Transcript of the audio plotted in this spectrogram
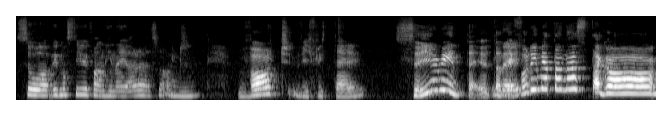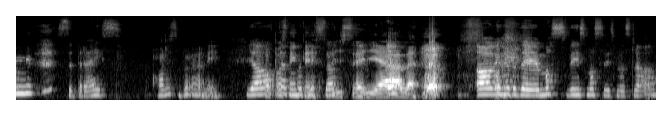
Så vi måste ju fan hinna göra det här snart. Mm. Vart vi flyttar säger vi inte utan Nej. det får ni veta nästa gång. Surprise. Ha det så bra hörni. Ja, Hoppas ni inte fryser ihjäl. Ja, vi hörde det är massvis, massvis med snö.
